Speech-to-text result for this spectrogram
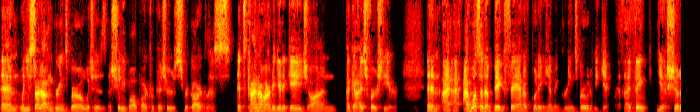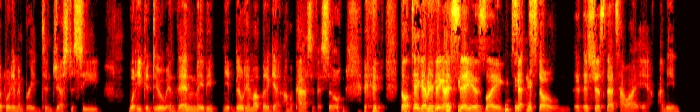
And when you start out in Greensboro, which is a shitty ballpark for pitchers, regardless, it's kind of hard to get a gauge on a guy's first year. And I, I wasn't a big fan of putting him in Greensboro to begin with. I think you should have put him in Bradenton just to see what he could do and then maybe build him up. But again, I'm a pacifist. So don't take everything I say as like set in stone. It, it's just that's how I am. I mean,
